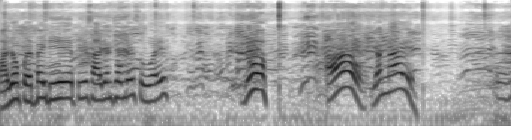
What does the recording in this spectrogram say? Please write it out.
ป่ายงเปิดไม่ดี ปีศาจยังชงได้สวยดูเอายังไง โอ้โห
